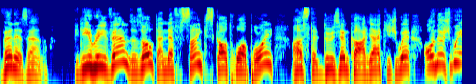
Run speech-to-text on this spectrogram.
Venez-en, Puis les Ravens, eux autres, à 9-5, ils scorent 3 points. Ah, c'était le deuxième corps arrière qui jouait. On a joué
